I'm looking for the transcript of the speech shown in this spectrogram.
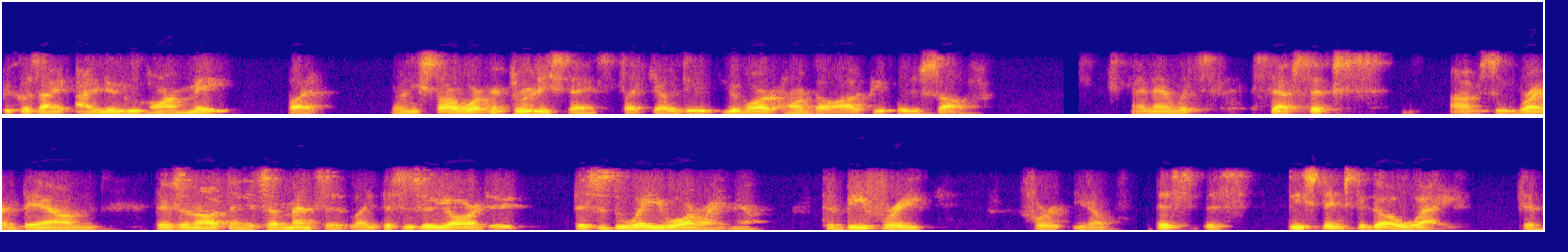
because I, I knew who harmed me. But when you start working through these things, it's like, yo, dude, you've harmed a lot of people yourself. And then with step six, obviously write them down. There's another thing. It cements it. Like, this is who you are, dude. This is the way you are right now. To be free for, you know, this, this, these things to go away. To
